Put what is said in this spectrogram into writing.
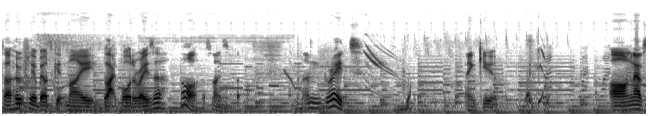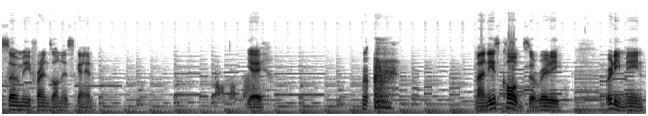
So hopefully I'll be able to get my blackboard eraser. Oh, that's nice. I'm great. Thank you. Oh, I'm gonna have so many friends on this game. Yay. Man, these cogs are really, really mean.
